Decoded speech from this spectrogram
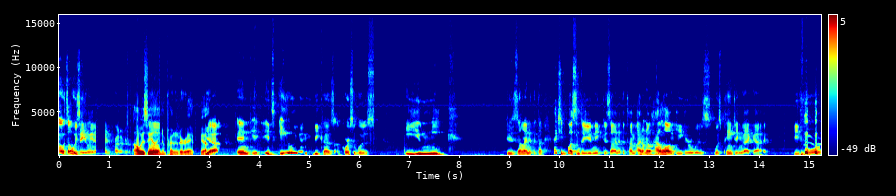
oh, it's always Alien and Predator. Always Uh, Alien and Predator, right? Yeah. Yeah, and it, it's Alien because of course it was a unique design at the time. Actually, it wasn't a unique design at the time. I don't know how long Giger was was painting that guy before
